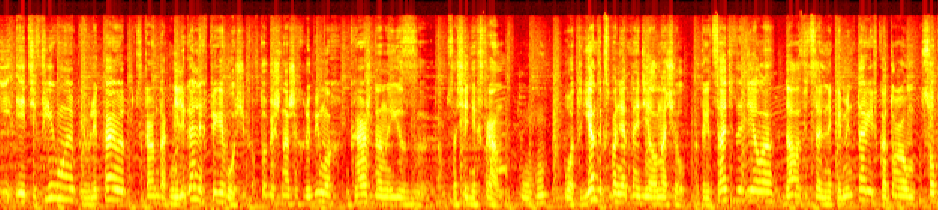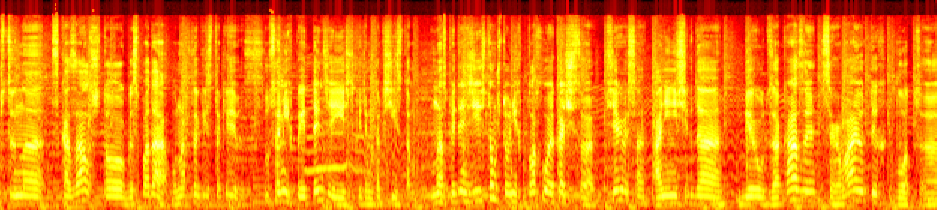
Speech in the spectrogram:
и эти фирмы привлекают, скажем так, нелегальных перевозчиков, то бишь наших любимых граждан из там, соседних стран. Угу. Вот, Яндекс, понятное дело, начал отрицать это дело, дал официальный комментарий, в котором, собственно, сказал, что, господа, у нас таки, таки, у самих претензии есть к этим таксистам. У нас претензии есть в том, что у них плохое качество сервиса, они не всегда берут заказы, срывают их, вот, э,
